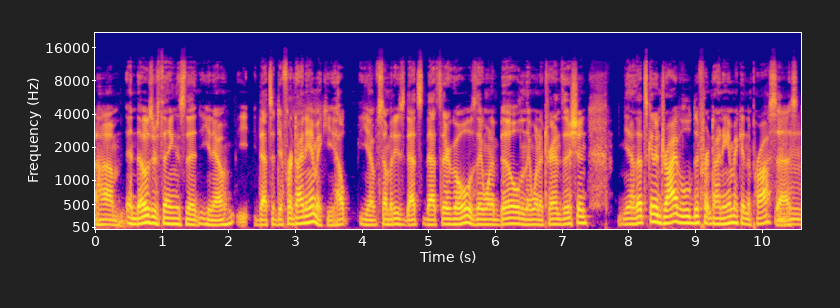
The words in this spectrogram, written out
Yep. Um, and those are things that you know that's a different dynamic. You help you know somebody's that's that's their goal is they want to build and they want to transition. You know, that's going to drive a little different dynamic in the process, mm-hmm.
